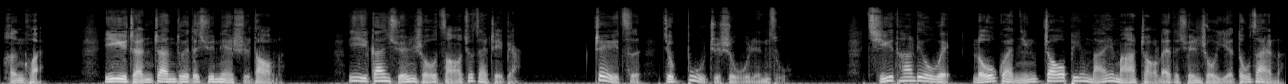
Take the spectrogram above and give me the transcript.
很快，一展战队的训练室到了。一干选手早就在这边，这次就不只是五人组，其他六位楼冠宁招兵买马找来的选手也都在了。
